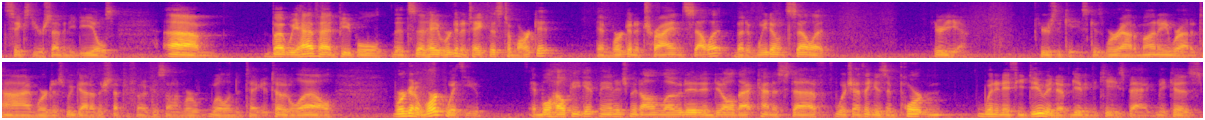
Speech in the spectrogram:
60 or 70 deals. Um, but we have had people that said, hey, we're going to take this to market and we're going to try and sell it. But if we don't sell it, here you go. Here's the keys because we're out of money, we're out of time, we're just, we've got other stuff to focus on. We're willing to take a total L. We're going to work with you and we'll help you get management unloaded and do all that kind of stuff, which I think is important when and if you do end up giving the keys back because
